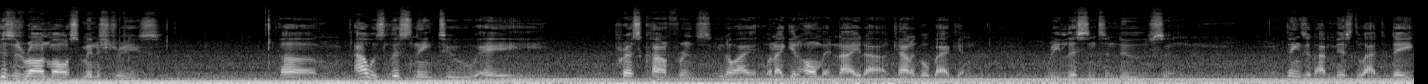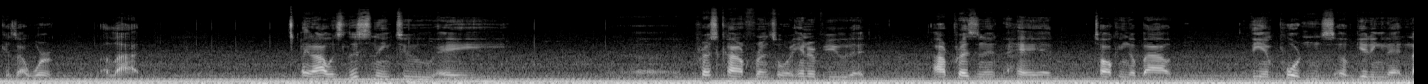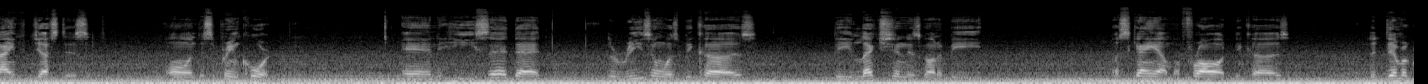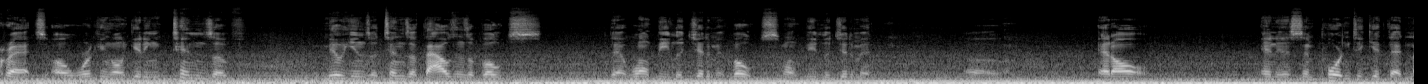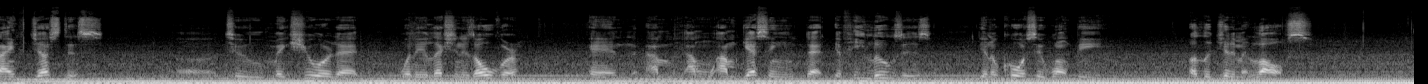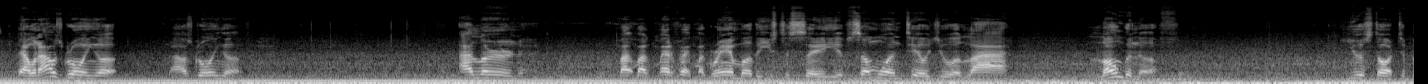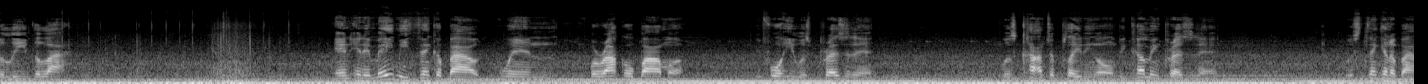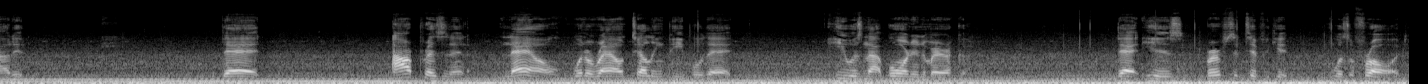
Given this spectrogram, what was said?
This is Ron Moss Ministries. Um, I was listening to a press conference. You know, I when I get home at night, I kind of go back and re-listen to news and things that I missed throughout the day because I work a lot. And I was listening to a uh, press conference or interview that our president had talking about the importance of getting that ninth justice on the Supreme Court. And he said that the reason was because the election is going to be a scam, a fraud, because the Democrats are working on getting tens of millions or tens of thousands of votes that won't be legitimate votes, won't be legitimate uh, at all. And it's important to get that ninth justice to make sure that when the election is over, and I'm, I'm, I'm guessing that if he loses, then of course it won't be a legitimate loss. Now, when I was growing up, I was growing up, I learned. My, my, matter of fact, my grandmother used to say, if someone tells you a lie long enough, you'll start to believe the lie. And, and it made me think about when Barack Obama, before he was president, was contemplating on becoming president, was thinking about it, that our president now went around telling people that he was not born in America, that his birth certificate was a fraud.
